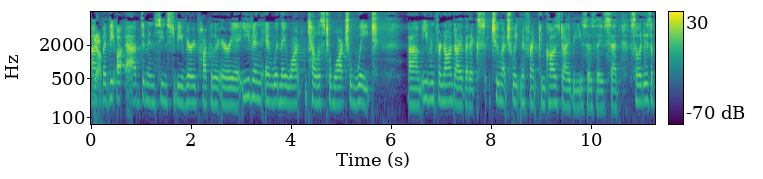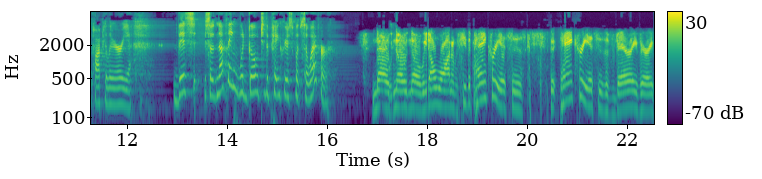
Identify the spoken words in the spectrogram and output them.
Uh, Yeah. But the abdomen seems to be a very popular area, even and when they want tell us to watch weight. Um, even for non-diabetics, too much weight in the front can cause diabetes, as they've said. So it is a popular area. This, so nothing would go to the pancreas whatsoever. No, no, no. We don't want to see the pancreas is the pancreas is a very, very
